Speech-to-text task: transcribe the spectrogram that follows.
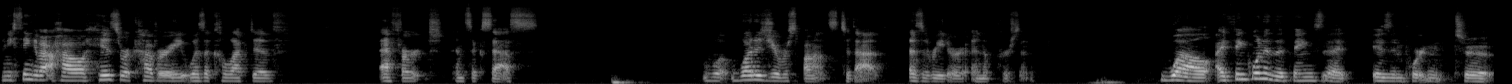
when you think about how his recovery was a collective effort and success. What what is your response to that as a reader and a person? Well, I think one of the things that is important to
